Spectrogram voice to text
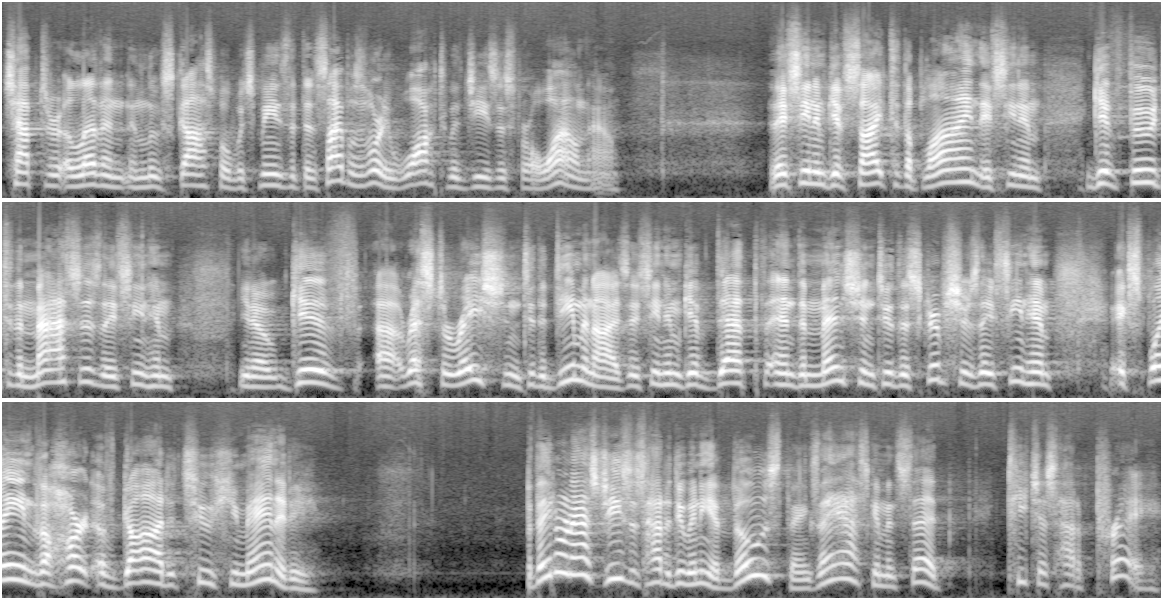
chapter 11 in Luke's gospel, which means that the disciples have already walked with Jesus for a while now. They've seen him give sight to the blind, they've seen him give food to the masses, they've seen him you know, give uh, restoration to the demonized. They've seen him give depth and dimension to the scriptures. They've seen him explain the heart of God to humanity. But they don't ask Jesus how to do any of those things. They ask him instead, teach us how to pray.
